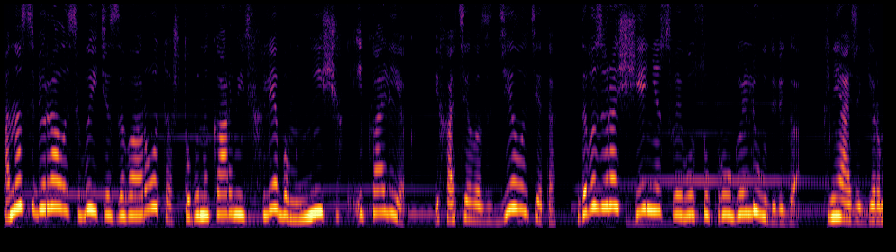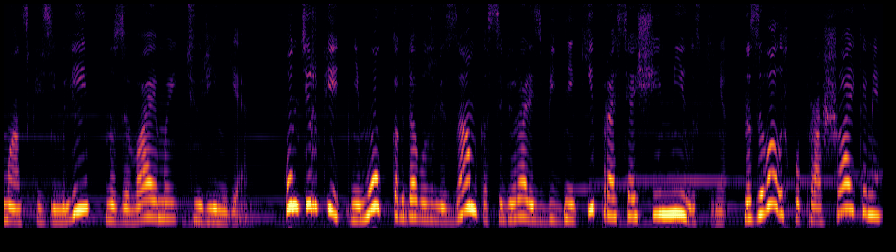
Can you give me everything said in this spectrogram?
Она собиралась выйти за ворота, чтобы накормить хлебом нищих и коллег, и хотела сделать это до возвращения своего супруга Людвига, князя германской земли, называемой Тюрингия. Он терпеть не мог, когда возле замка собирались бедняки, просящие милостыню, называл их попрошайками,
